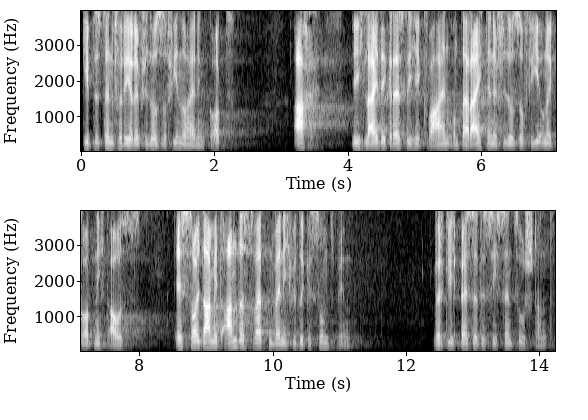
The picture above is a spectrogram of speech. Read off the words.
Gibt es denn für Ihre Philosophie noch einen Gott? Ach, ich leide grässliche Qualen und da reicht eine Philosophie ohne Gott nicht aus. Es soll damit anders werden, wenn ich wieder gesund bin. Wirklich besserte sich sein Zustand.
